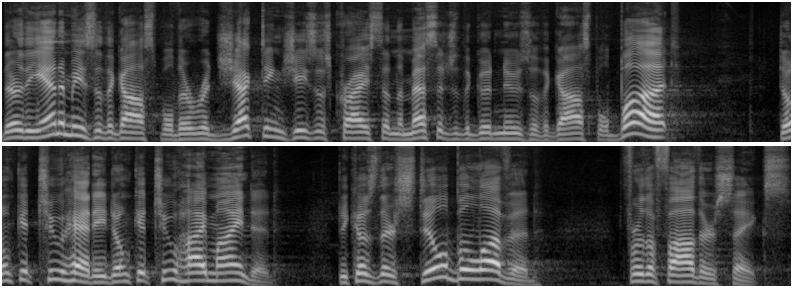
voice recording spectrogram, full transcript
they're the enemies of the gospel. They're rejecting Jesus Christ and the message of the good news of the gospel. But don't get too heady, don't get too high minded, because they're still beloved for the Father's sakes.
